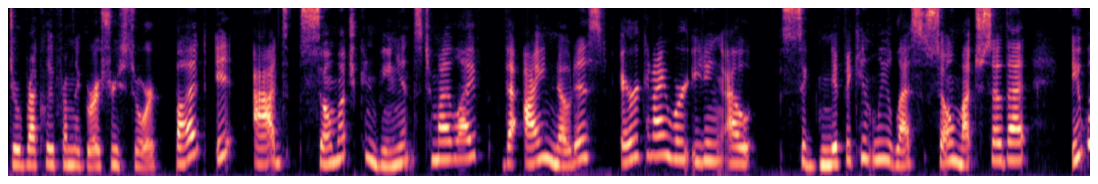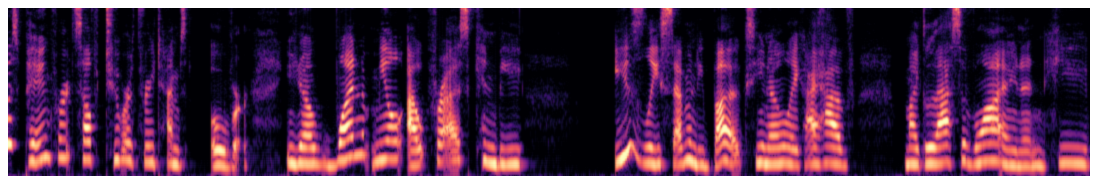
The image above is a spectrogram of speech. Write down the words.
directly from the grocery store, but it adds so much convenience to my life that I noticed Eric and I were eating out significantly less, so much so that it was paying for itself two or three times over. You know, one meal out for us can be easily 70 bucks, you know, like I have my glass of wine and he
